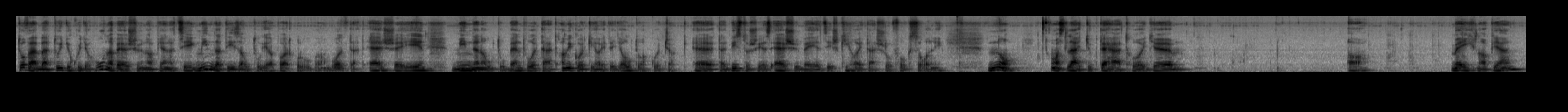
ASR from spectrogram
továbbá tudjuk, hogy a hónap első napján a cég mind a tíz autója a parkolóban volt, tehát elsőjén minden autó bent volt, tehát amikor kihajt egy autó, akkor csak, tehát biztos, hogy az első bejegyzés kihajtásról fog szólni. No, azt látjuk tehát, hogy a melyik napján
